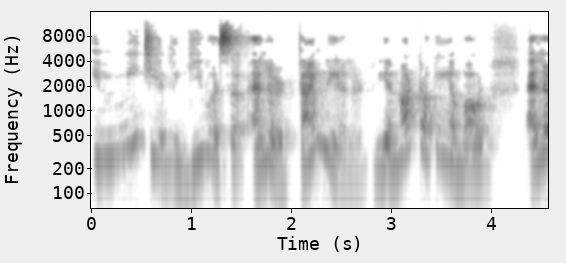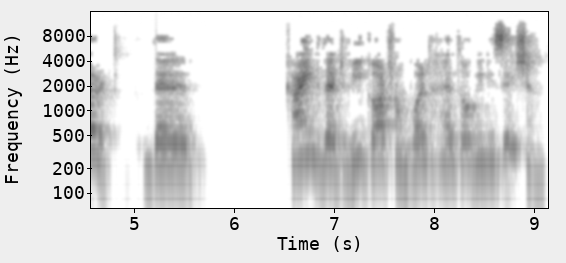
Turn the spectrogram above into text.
immediately give us an alert timely alert we are not talking about alert the kind that we got from World Health Organization.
